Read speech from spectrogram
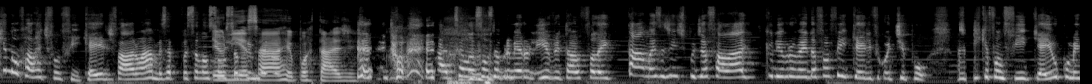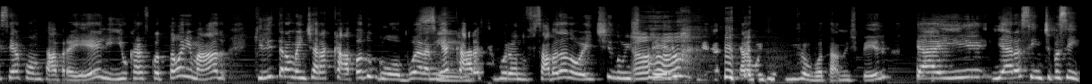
que não falar de fanfic? Aí eles falaram, ah, mas é porque você lançou Eu o seu li essa primeiro reportagem. então, você lançou seu primeiro livro e tal. Eu falei, tá, mas a gente podia falar que o livro veio da fanfic. Aí ele ficou tipo, mas o que é fanfic? Aí eu comecei a contar pra ele e o cara ficou tão animado que literalmente era a capa do Globo, era a minha cara segurando sábado à noite num espelho. Que Era muito horrível botar no espelho. E aí, e era assim, tipo assim,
